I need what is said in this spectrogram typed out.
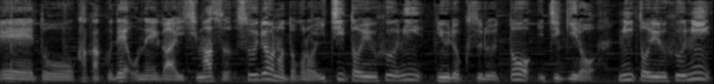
えーと、価格でお願いします。数量のところ1という風に入力すると 1kg、2という風に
